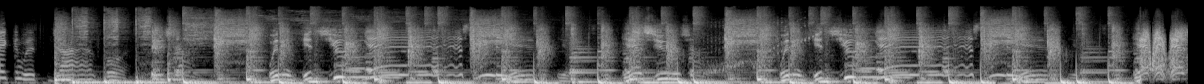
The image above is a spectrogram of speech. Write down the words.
Making with jive, boy. When it hits you, yes, indeed. Yes, yes. Yes, you shine. When it hits you, yes, indeed. Yes, yes.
